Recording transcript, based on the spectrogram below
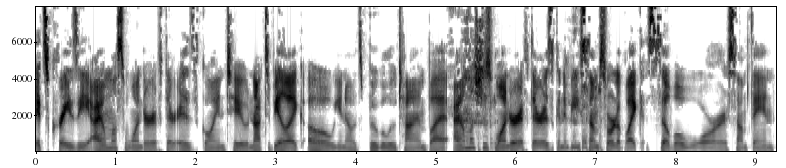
it's crazy. I almost wonder if there is going to, not to be like, oh, you know, it's boogaloo time, but I almost just wonder if there is going to be some sort of like civil war or something,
